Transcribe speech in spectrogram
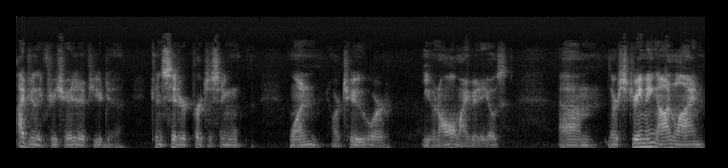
I'd really appreciate it if you'd uh, consider purchasing one or two or even all my videos. Um, they're streaming online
